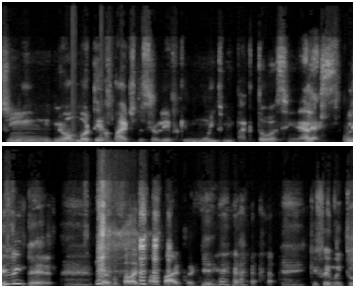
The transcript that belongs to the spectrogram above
Sim, meu amor, tem uma parte do seu livro que muito me impactou, assim, né? Aliás, o livro inteiro. Mas vou falar de uma parte aqui que foi muito,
